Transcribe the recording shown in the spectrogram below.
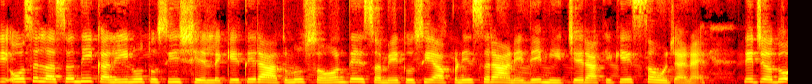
ਤੇ ਉਸ ਲਸਣ ਦੀ ਕਲੀ ਨੂੰ ਤੁਸੀਂ ਛਿੱਲ ਕੇ ਤੇ ਰਾਤ ਨੂੰ ਸੌਣ ਦੇ ਸਮੇਂ ਤੁਸੀਂ ਆਪਣੇ ਸਰਾਣੇ ਦੇ ਨੀਚੇ ਰੱਖ ਕੇ ਸੌ ਜਾਣਾ ਹੈ। ਤੇ ਜਦੋਂ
